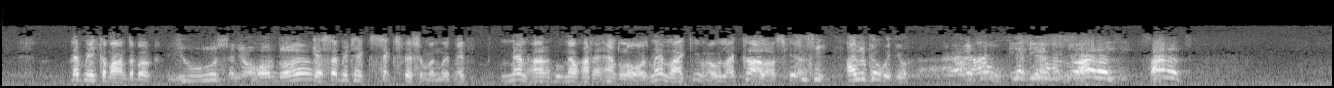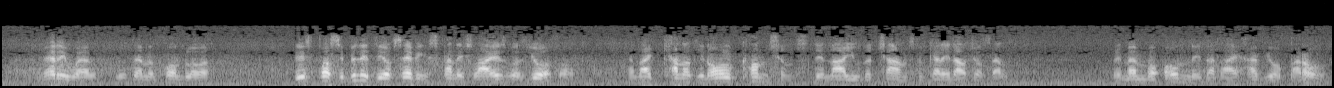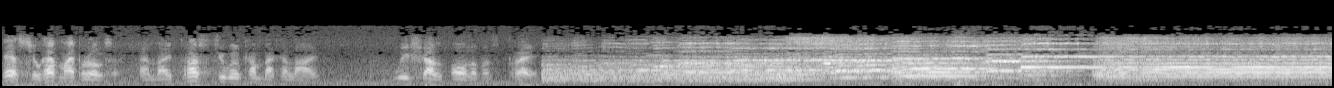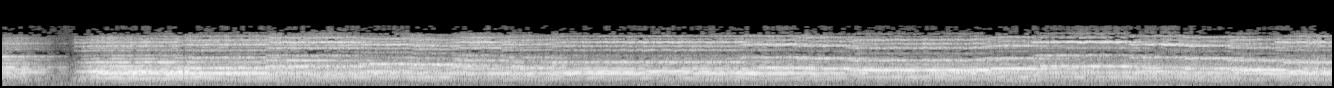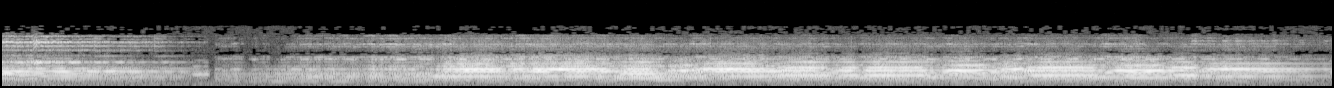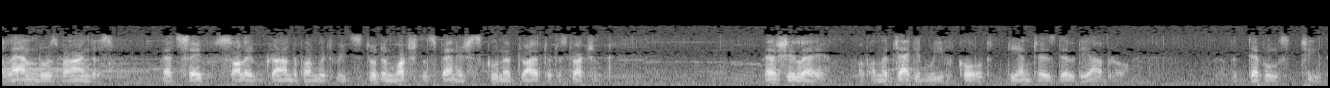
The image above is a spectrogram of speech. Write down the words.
let me command the boat. You, Senor Hornblower? Yes, let me take six fishermen with me. Men who know how to handle oars. Men like you know, like Carlos here. Si, si, I will go with you. Yes, yes. Silence! Silence! Very well, Lieutenant Hornblower. This possibility of saving Spanish lives was your thought, and I cannot in all conscience deny you the chance to carry it out yourself. Remember only that I have your parole, Yes, you have my parole, sir. and I trust you will come back alive. We shall all of us pray. Land was behind us. That safe, solid ground upon which we'd stood and watched the Spanish schooner drive to destruction. There she lay, upon the jagged reef called Dientes del Diablo, the Devil's Teeth.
